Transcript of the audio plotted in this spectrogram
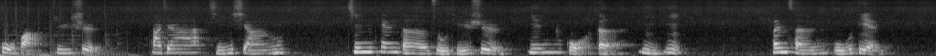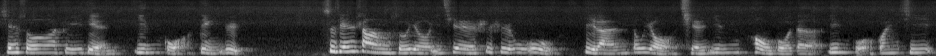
护法居士，大家吉祥！今天的主题是因果的意义，分成五点。先说第一点：因果定律。世间上所有一切事事物物，必然都有前因后果的因果关系。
